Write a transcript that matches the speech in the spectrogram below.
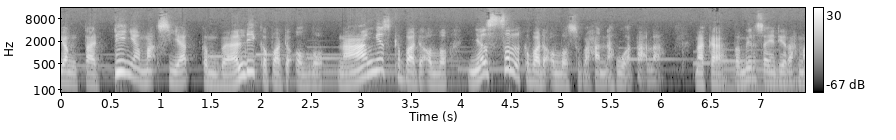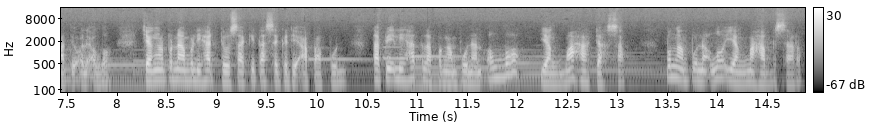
yang tadinya maksiat kembali kepada Allah, nangis kepada Allah, nyesel kepada Allah Subhanahu wa taala. Maka pemirsa yang dirahmati oleh Allah, jangan pernah melihat dosa kita segede apa pun, tapi lihatlah pengampunan Allah yang maha dahsyat, pengampunan Allah yang maha besar.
